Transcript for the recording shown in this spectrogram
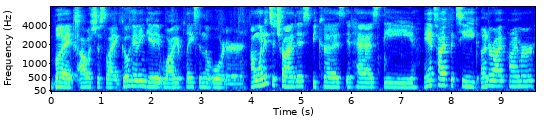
but I was just like, go ahead and get it while you're placing the order. I wanted to try this because it has the anti-fatigue under eye primer.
